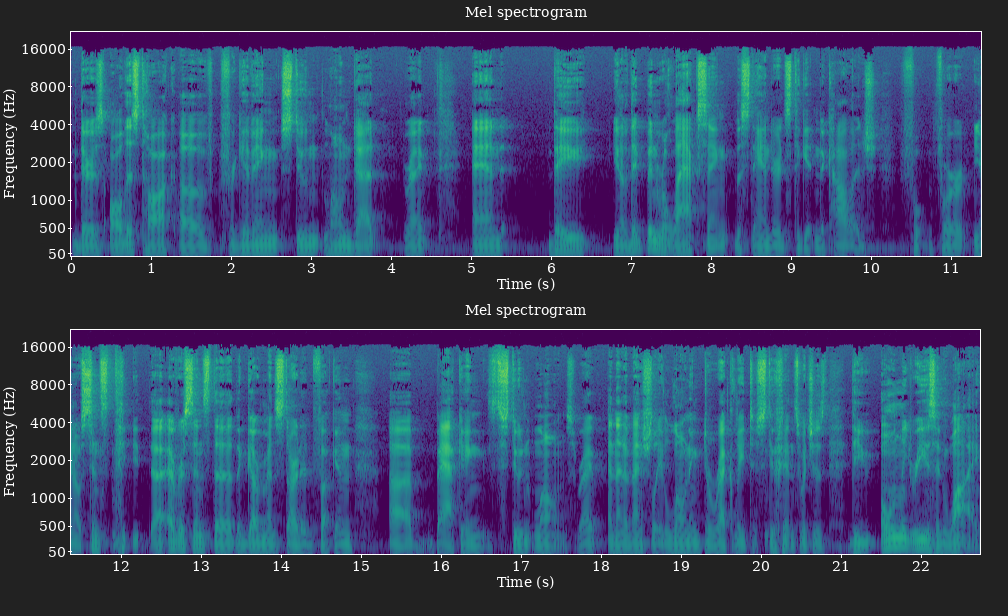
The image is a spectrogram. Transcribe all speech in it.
there's all this talk of forgiving student loan debt right? And they you know they've been relaxing the standards to get into college for, for you know since the, uh, ever since the the government started fucking uh, backing student loans, right? And then eventually loaning directly to students, which is the only reason why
